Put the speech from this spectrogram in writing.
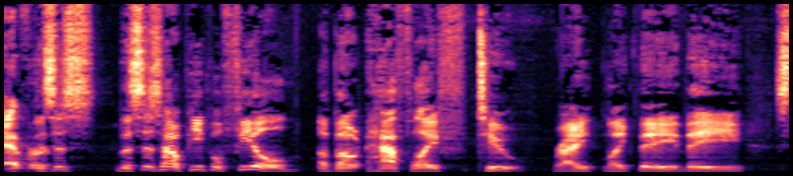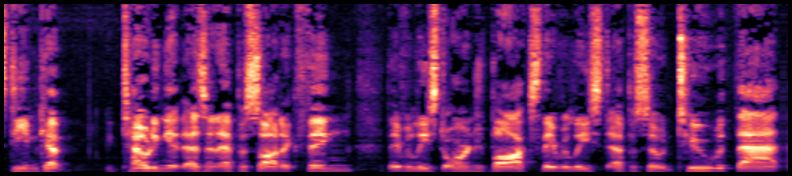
ever. This is this is how people feel about Half Life Two, right? Like they they Steam kept touting it as an episodic thing. They released Orange Box. They released Episode Two with that,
